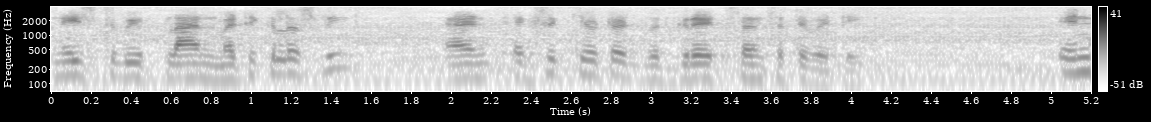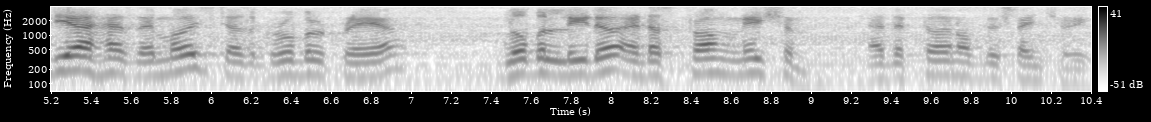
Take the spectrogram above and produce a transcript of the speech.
needs to be planned meticulously and executed with great sensitivity. India has emerged as a global player, global leader, and a strong nation at the turn of this century.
